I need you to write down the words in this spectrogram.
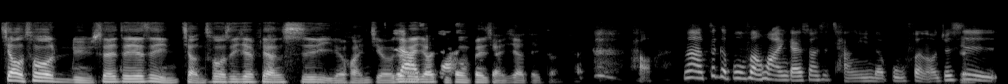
叫错女生这件事情讲错是一件非常失礼的环节，我就可以邀请跟我们分享一下这一段。好，那这个部分的话，应该算是长音的部分哦，就是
